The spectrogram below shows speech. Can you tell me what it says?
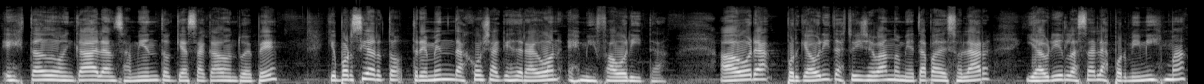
he estado en cada lanzamiento que has sacado en tu EP que por cierto, tremenda joya que es Dragón es mi favorita. Ahora, porque ahorita estoy llevando mi etapa de solar y abrir las alas por mí misma,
